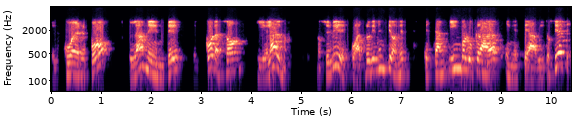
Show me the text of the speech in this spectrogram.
El cuerpo, la mente, el corazón y el alma. No se olvide, cuatro dimensiones están involucradas en este hábito 7.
